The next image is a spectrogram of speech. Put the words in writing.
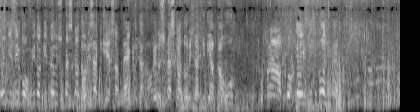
foi desenvolvido aqui pelos pescadores aqui, essa técnica, pelos pescadores daqui de Acaú, pra, porque existem dois métodos. Um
